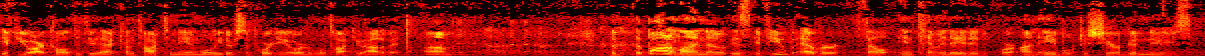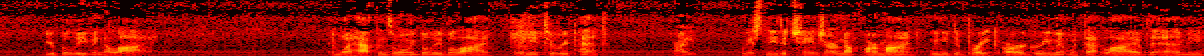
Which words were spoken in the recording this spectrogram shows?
if you are called to do that, come talk to me and we'll either support you or we'll talk you out of it. Um, the, the bottom line, though, is if you've ever felt intimidated or unable to share good news, you're believing a lie. And what happens when we believe a lie? We need to repent, right? We just need to change our, our mind. We need to break our agreement with that lie of the enemy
